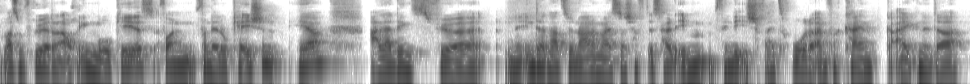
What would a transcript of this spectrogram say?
was im Frühjahr dann auch irgendwo okay ist, von, von der Location her. Allerdings für eine internationale Meisterschaft ist halt eben, finde ich, Schweiz-Rode einfach kein geeigneter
